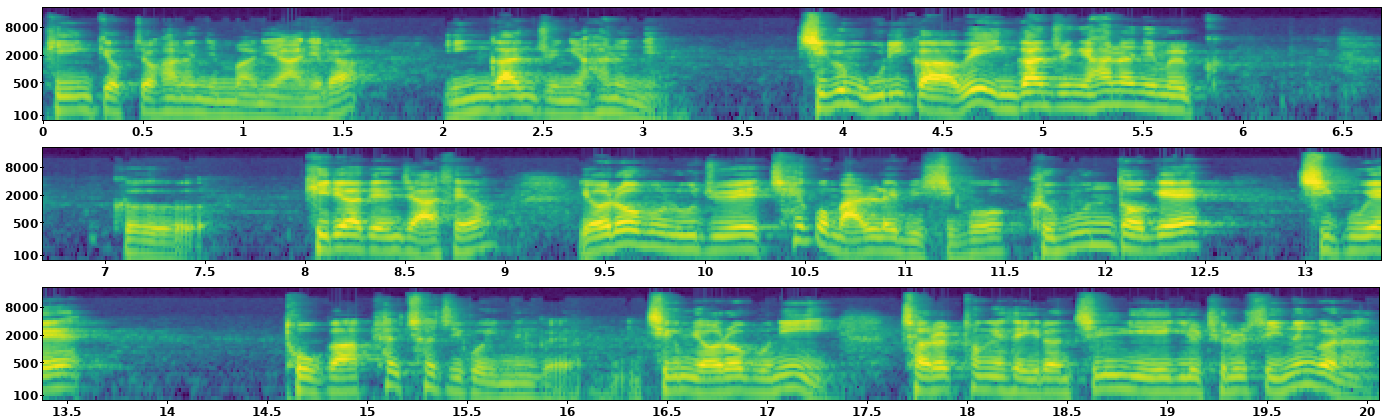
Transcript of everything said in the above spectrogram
비인격적 하느님만이 아니라 인간 중에 하느님. 지금 우리가 왜 인간 중에 하느님을 그, 그 기려야 되는지 아세요? 여러분 우주의 최고 말렙이시고 그분 덕에 지구의 도가 펼쳐지고 있는 거예요. 지금 여러분이 저를 통해서 이런 진리 얘기를 들을 수 있는 거는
